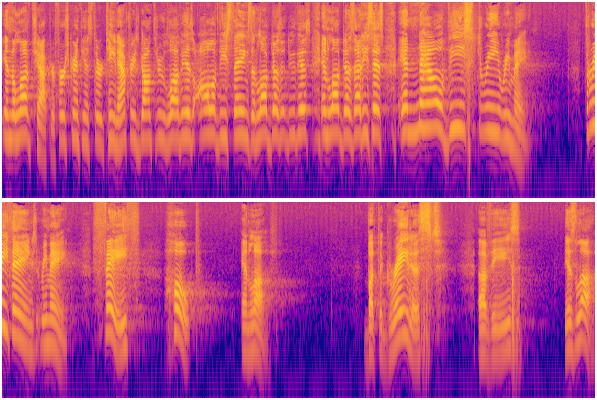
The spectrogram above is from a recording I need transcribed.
in the love chapter, 1 Corinthians 13, after he's gone through love is all of these things, and love doesn't do this, and love does that, he says, and now these three remain. Three things remain faith, hope, and love. But the greatest of these is love.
